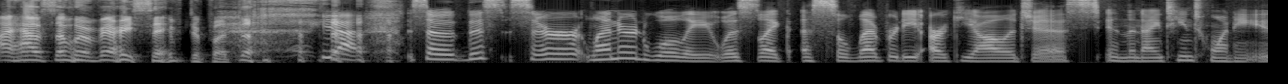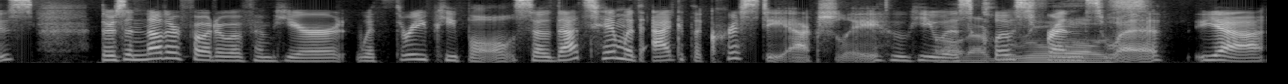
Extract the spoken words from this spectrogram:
I have somewhere very safe to put them. yeah. So this Sir Leonard Woolley was like a celebrity archaeologist in the 1920s. There's another photo of him here with three people. So that's him with Agatha Christie, actually, who he was that close friends with. Yeah.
